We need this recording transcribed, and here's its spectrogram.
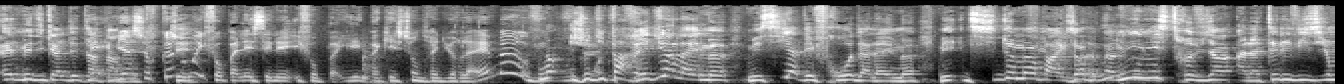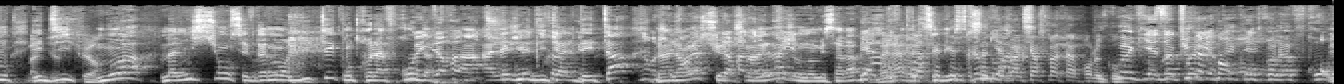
Aide médicale d'État. Bien sûr que non. Il faut pas laisser les. Il faut pas. Il n'est pas question de réduire l'AME. Non, je dis pas réduire l'AME. Mais s'il y a des fraudes à l'AME, mais si demain, par exemple, un ministre vient à la télévision et dit, moi, ma mission, c'est vraiment lutter contre la fraude à l'aide médicale d'État. Alors là, je suis là, non, mais ça va pas. C'est pas le cas ce matin pour le coup. Il y a contre la fraude.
